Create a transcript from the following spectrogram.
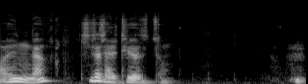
맛있네. 진짜 잘 튀겨졌죠. 음.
